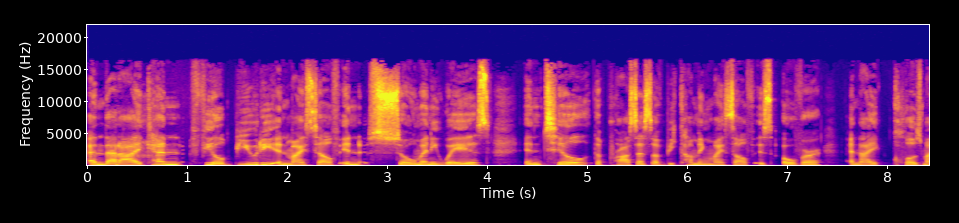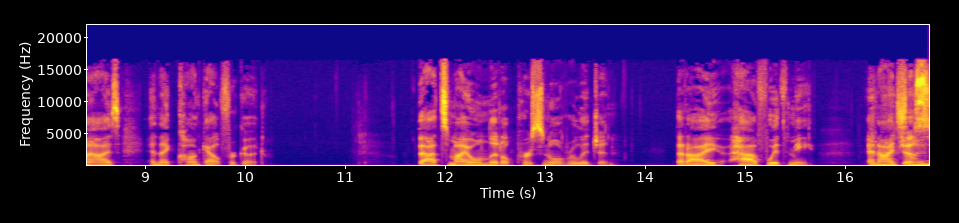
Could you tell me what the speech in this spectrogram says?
and that I can feel beauty in myself in so many ways until the process of becoming myself is over and I close my eyes and I conk out for good that's my own little personal religion that I have with me. And Can I, I just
